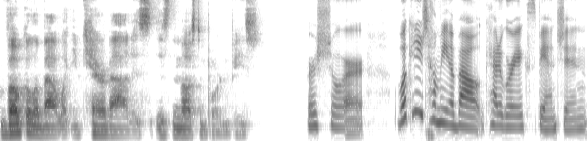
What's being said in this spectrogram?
vocal about what you care about is is the most important piece. For sure. What can you tell me about category expansion?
